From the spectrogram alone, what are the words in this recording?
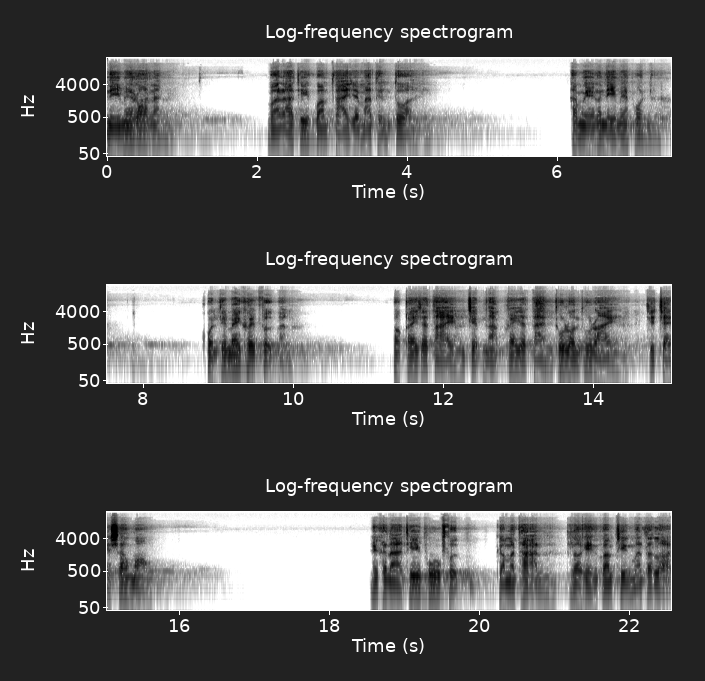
หนีไม่รอดแล้ววาระที่ความตายจะมาถึงตัวทำไงก็หนีไม่พ้น คนที่ไม่เคยฝึกอะพอใกล้จะตายมันเจ็บหนัก ใกล้จะตายมันทุรนทุราย จิตใจเศร้าหมอง ในขณะที่ผู้ฝึก กรรมฐานเราเห็นความจริงมาตลอด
